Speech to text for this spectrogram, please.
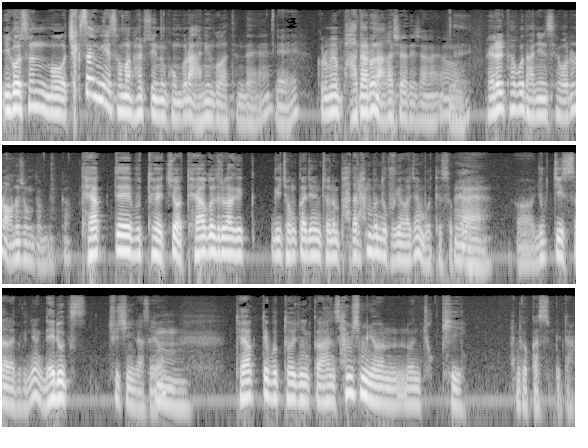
이것은 뭐 책상 위에서만 할 수 있는 공부는 아닌 것 같은데. 네. 그러면 바다로 나가셔야 되잖아요. 네. 배를 타고 다닌 세월은 어느 정도입니까? 대학 때부터 했죠. 대학을 들어가기 전까지는 저는 바다를 한 번도 구경하지 못했었고요. 네. 어, 육지 사람이거든요. 내륙 출신이라서요. 음. 대학 때부터니까 한 30년은 좋기 한 것 같습니다.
